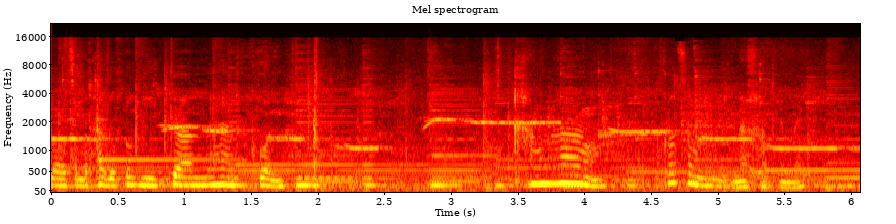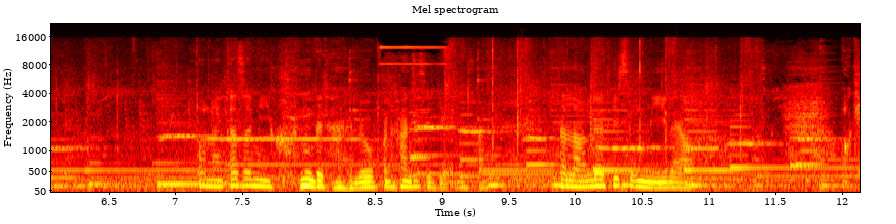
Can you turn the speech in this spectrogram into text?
เราจะมาถ่ายรูปตรงนี้กันนะฮะทุกคน จะมีอีกนะครับเห็นไหมตรงนั้นก็จะมีคนไปถ่ายรูปค่อนข้างที่จะเยอะนะครับ แต่เราเลือกที่ตรงนี้แล้ว โอเค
